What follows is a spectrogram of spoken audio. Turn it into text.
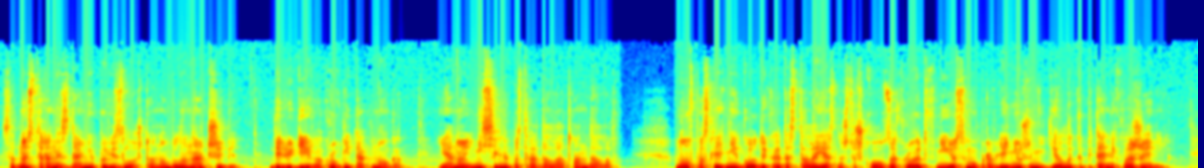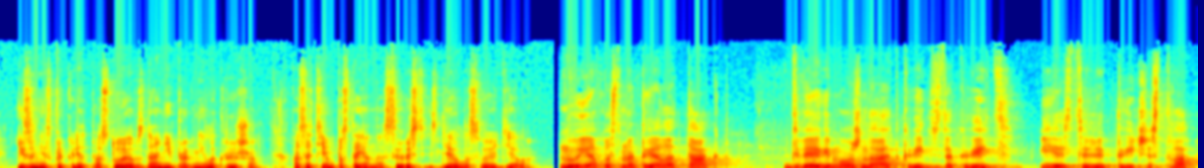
С одной стороны, зданию повезло, что оно было на отшибе, да и людей вокруг не так много, и оно не сильно пострадало от вандалов. Но в последние годы, когда стало ясно, что школу закроют, в нее самоуправление уже не делало капитальных вложений – и за несколько лет простоя в здании прогнила крыша, а затем постоянная сырость сделала свое дело. Ну, я посмотрела так. Двери можно открыть-закрыть, есть электричество,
